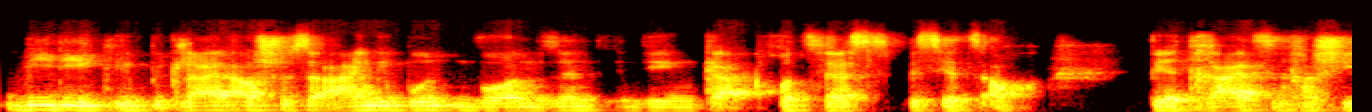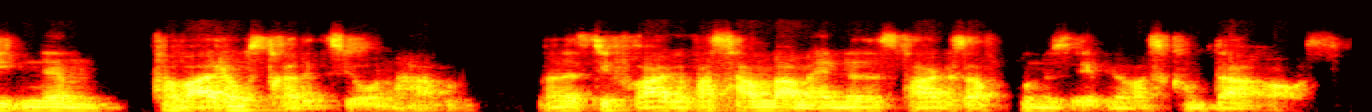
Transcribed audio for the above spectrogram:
wie die Begleitausschüsse eingebunden worden sind in den GAP-Prozess, bis jetzt auch wir 13 verschiedene Verwaltungstraditionen haben. Dann ist die Frage, was haben wir am Ende des Tages auf Bundesebene, was kommt da raus?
